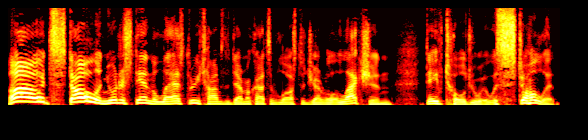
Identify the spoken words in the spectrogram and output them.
Oh, it's stolen. You understand the last three times the Democrats have lost a general election, they've told you it was stolen.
